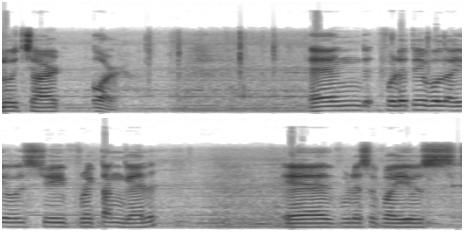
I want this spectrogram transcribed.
flowchart or. And for the table I use shape rectangle. And for the sofa I use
